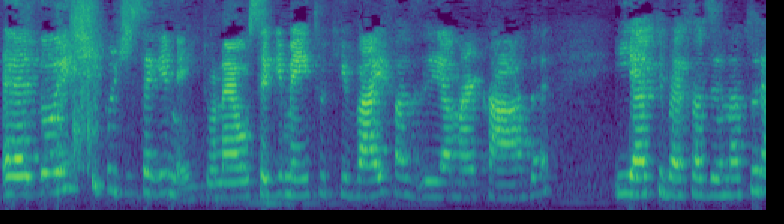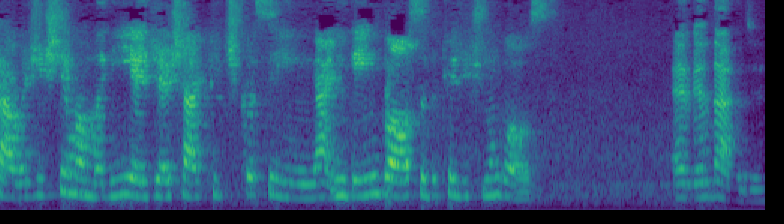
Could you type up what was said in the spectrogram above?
é, dois tipos de segmento, né? O segmento que vai fazer a marcada e a que vai fazer o natural. A gente tem uma mania de achar que, tipo assim, ah, ninguém gosta do que a gente não gosta. É verdade.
